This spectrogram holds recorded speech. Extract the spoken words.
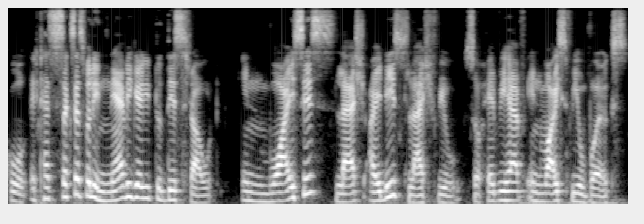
Cool. It has successfully navigated to this route invoices slash id slash view. So here we have invoice view works.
